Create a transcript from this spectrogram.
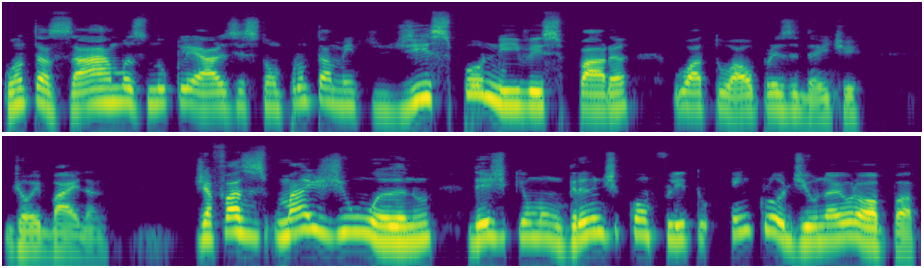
Quantas armas nucleares estão prontamente disponíveis para o atual presidente Joe Biden? Já faz mais de um ano desde que um grande conflito eclodiu na Europa.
